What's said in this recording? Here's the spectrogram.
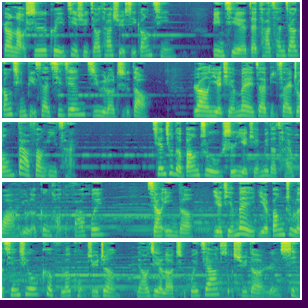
让老师可以继续教她学习钢琴，并且在她参加钢琴比赛期间给予了指导，让野田妹在比赛中大放异彩。千秋的帮助使野田妹的才华有了更好的发挥，相应的，野田妹也帮助了千秋克服了恐惧症，了解了指挥家所需的人性。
